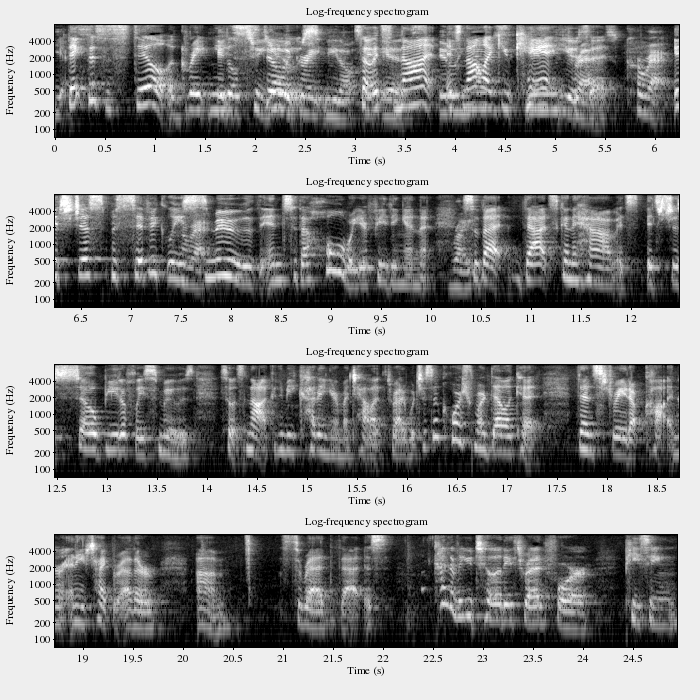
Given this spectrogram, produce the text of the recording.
I think this is still a great needle It's to still use. Still a great needle. So It it's is. not It'll it's not like you can't use threads. it. Correct. It's just specifically Correct. smooth into the hole where you're feeding in it. Right. So that that's going to have it's it's just so beautifully smooth. So it's not going to be cutting your metallic thread, which is of course more delicate than straight up cotton or any type of other um, thread that is kind of a utility thread for piecing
